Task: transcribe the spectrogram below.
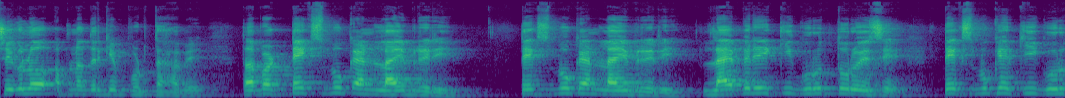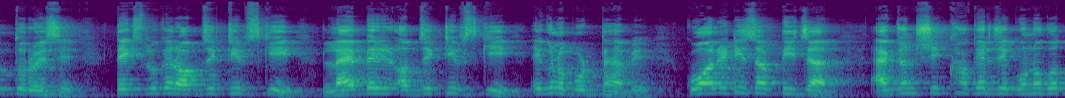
সেগুলো আপনাদেরকে পড়তে হবে। তারপর textbook and library textbook and library লাইব্রেরির কী গুরুত্ব রয়েছে টেক্সট বুকের কি গুরুত্ব রয়েছে টেক্সট বুকের অবজেক্টিভস কি? লাইব্রেরির অবজেক্টিভস কি? এগুলো পড়তে হবে। কোয়ালিটিস অফ টিচার একজন শিক্ষকের যে গুণগত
